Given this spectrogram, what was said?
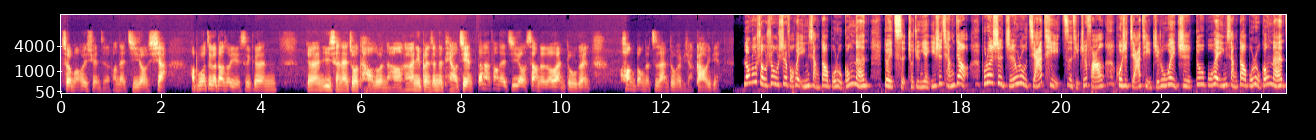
所以我们会选择放在肌肉下，啊，不过这个到时候也是跟跟医生来做讨论的啊，看看你本身的条件，当然放在肌肉上的柔软度跟晃动的自然度会比较高一点。隆乳手术是否会影响到哺乳功能？对此，邱俊彦医师强调，不论是植入假体、自体脂肪，或是假体植入位置，都不会影响到哺乳功能。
